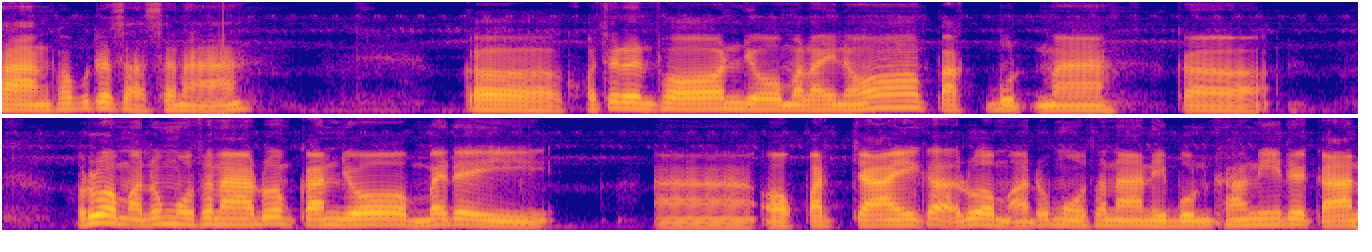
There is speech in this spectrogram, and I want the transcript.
ทางพระพุทธศาสนา ก็ขอเจริญพรโยมอะไรเนาะปักบุตรมาก็ร่วมอนุโมทนาร่วมกันโยมไม่ได้อ่าออกปัจจัยก็ร่วมอนุโมทนาในบุญครั้งนี้ด้วยกัน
